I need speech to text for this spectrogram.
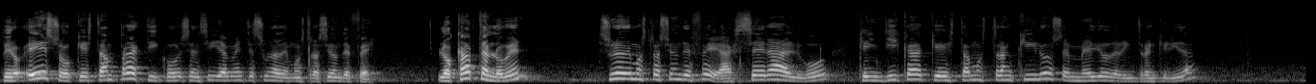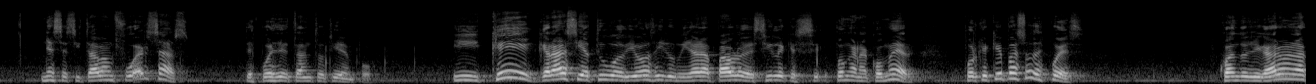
Pero eso que es tan práctico sencillamente es una demostración de fe. ¿Lo captan? ¿Lo ven? Es una demostración de fe, hacer algo que indica que estamos tranquilos en medio de la intranquilidad. Necesitaban fuerzas después de tanto tiempo. Y qué gracia tuvo Dios de iluminar a Pablo y decirle que se pongan a comer. Porque ¿qué pasó después? Cuando llegaron, a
